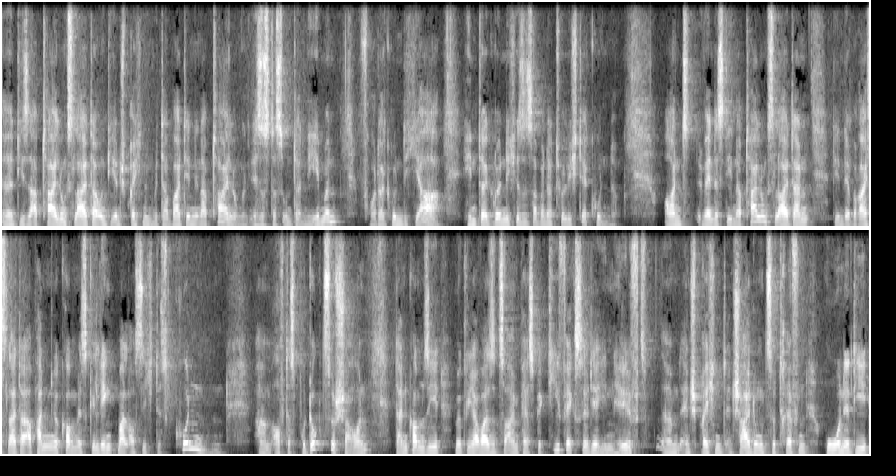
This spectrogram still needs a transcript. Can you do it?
äh, diese Abteilungsleiter und die entsprechenden Mitarbeiter in den Abteilungen? Ist es das Unternehmen? Vordergründig ja. Hintergründig ist es aber natürlich der Kunde. Und wenn es den Abteilungsleitern, denen der Bereichsleiter abhandengekommen ist, gelingt, mal aus Sicht des Kunden ähm, auf das Produkt zu schauen, dann kommen Sie möglicherweise zu einem Perspektivwechsel, der Ihnen hilft, ähm, entsprechend Entscheidungen zu treffen, ohne die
